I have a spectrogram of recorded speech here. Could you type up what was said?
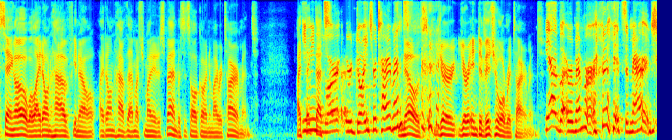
saying, "Oh, well, I don't have you know I don't have that much money to spend, but it's all going to my retirement." I You think mean that's your your joint retirement? no it's your your individual retirement. Yeah, but remember, it's a marriage.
